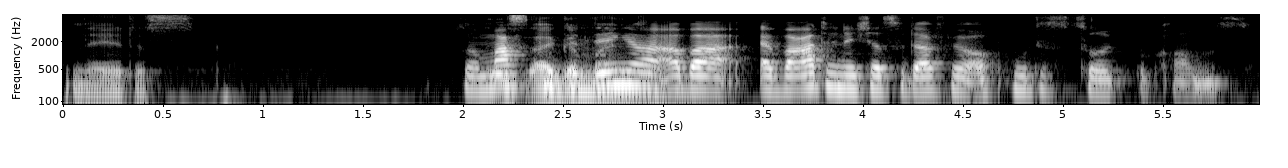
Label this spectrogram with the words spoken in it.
Nee, das so, mach gute Dinge, so. aber erwarte nicht, dass du dafür auch Gutes zurückbekommst.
